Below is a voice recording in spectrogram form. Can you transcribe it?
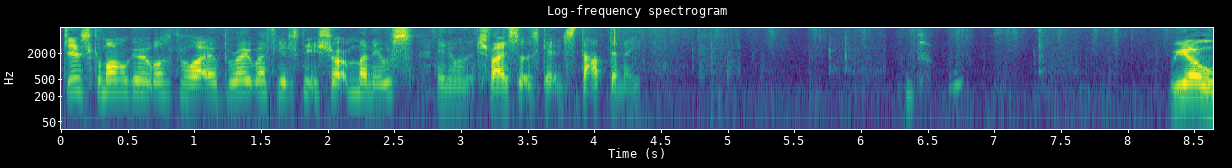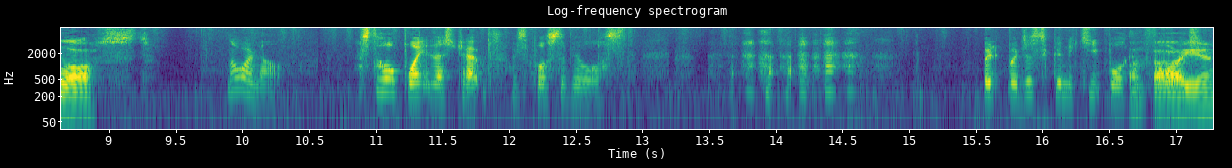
James, come on, we're going to Western I'll be right with you. I just need to sharpen my nails. Anyone that tries it is getting stabbed tonight. We are lost. No, we're not. That's the whole point of this trip. We're supposed to be lost. we're, we're just going to keep walking What forward. are you?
